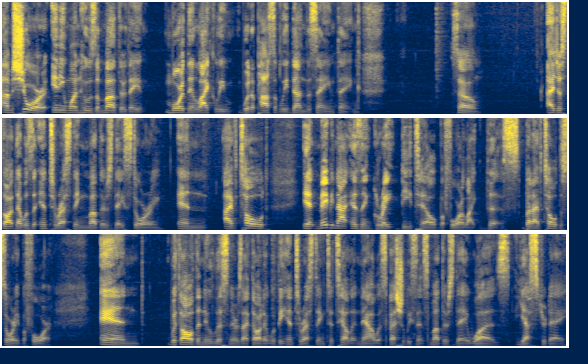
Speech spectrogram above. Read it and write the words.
I'm sure anyone who's a mother, they more than likely would have possibly done the same thing. So I just thought that was an interesting Mother's Day story. And I've told it maybe not as in great detail before like this, but I've told the story before. And with all the new listeners, I thought it would be interesting to tell it now, especially since Mother's Day was yesterday.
